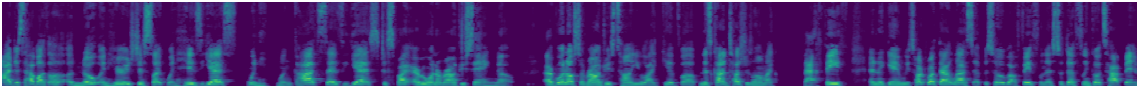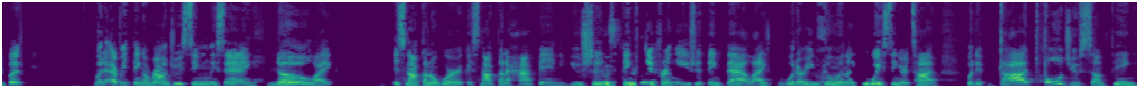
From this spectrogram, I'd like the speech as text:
I just have like a, a note in here. It's just like when his yes, when when God says yes, despite everyone around you saying no, everyone else around you is telling you like give up. And this kind of touches on like that faith. And again, we talked about that last episode about faithfulness. So definitely go tap in. But when everything around you is seemingly saying no, like it's not going to work. It's not going to happen. You should That's think true. differently. You should think that, like, what are you doing? Like, you're wasting your time. But if God told you something,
